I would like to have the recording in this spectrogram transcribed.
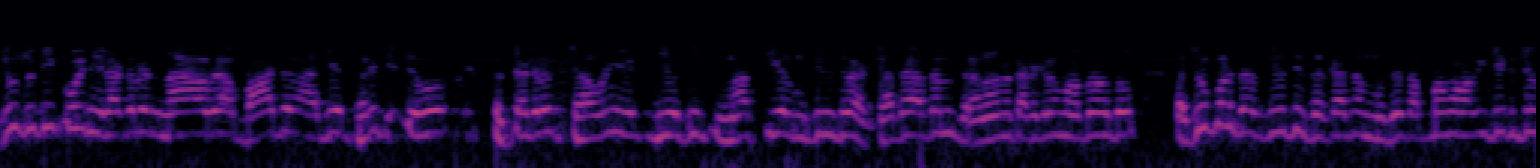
હજુ સુધી કોઈ નિરાકરણ ના આવ્યા બાદ આજે ફરીથી તેઓ સત્યાગ્રહ છાવણી એક દિવસની સીમાસીએલ મૂકીને તેઓ એકઠા થયા હતા ધરણાનો કાર્યક્રમ આપ્યો હતો. હજુ પણ દસ દિવસની સરકારને મુદત આપવામાં આવી છે કે જો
